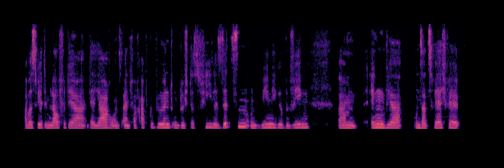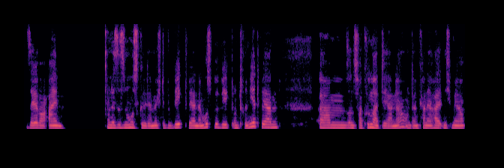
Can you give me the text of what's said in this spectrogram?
aber es wird im Laufe der, der Jahre uns einfach abgewöhnt und durch das viele Sitzen und wenige Bewegen ähm, engen wir unser Zwerchfell selber ein. Und es ist ein Muskel, der möchte bewegt werden, der muss bewegt und trainiert werden ähm, sonst verkümmert der. Ne? Und dann kann er halt nicht mehr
